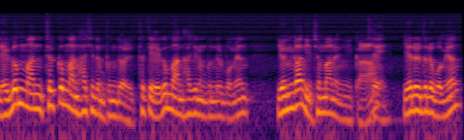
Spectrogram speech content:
예금만 적금만 하시던 분들, 특히 예금만 하시는 분들 보면 연간 2천만 원이니까 네. 예를 들어 보면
